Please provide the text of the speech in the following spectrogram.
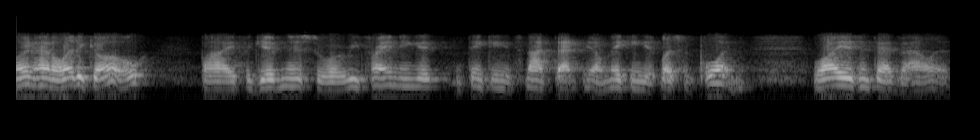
learn how to let it go by forgiveness or reframing it and thinking it's not that, you know, making it less important. Why isn't that valid?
